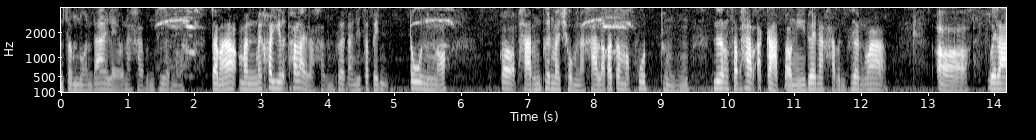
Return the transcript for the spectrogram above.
ำจำนวนได้แล้วนะคะเพื่อนๆเนาะแต่ว่ามันไม่ค่อยเยอะเท่าไหร่หรอกค่ะเพื่อนๆอันนี้จะเป็นตู้หนึ่งเนาะก็พาเพื่อนๆมาชมนะคะ แล้วก็จะมาพูดถึงเรื่องสภาพอากาศตอนนี้ด้วยนะคะเพื่อนๆว่าเอ่อเวลา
